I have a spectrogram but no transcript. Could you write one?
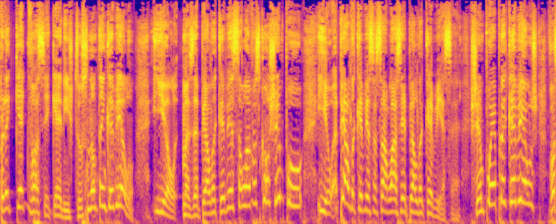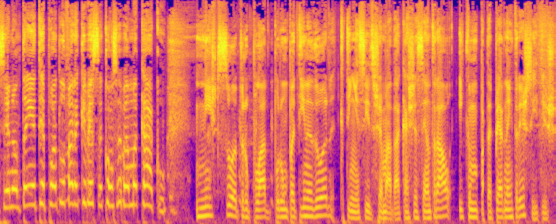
para que é que você quer isto se não tem cabelo? E ele, mas a pele da cabeça lava-se com shampoo. E eu, a pele da cabeça sabe lá se é pele da cabeça. Shampoo é para cabelos. Você não tem, até pode lavar a cabeça com sabão macaco. Nisto sou atropelado por um patinador que tinha sido chamado à caixa central e que me parte a perna em três sítios.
